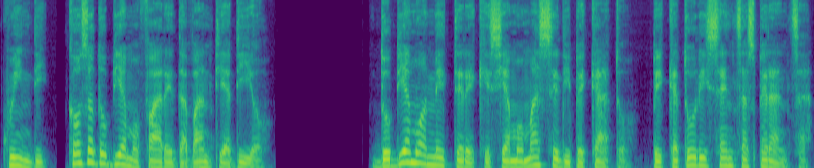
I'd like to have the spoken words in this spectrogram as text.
Quindi, cosa dobbiamo fare davanti a Dio? Dobbiamo ammettere che siamo masse di peccato, peccatori senza speranza.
